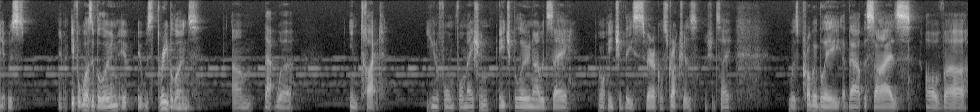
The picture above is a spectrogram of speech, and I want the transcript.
it was you know, if it was a balloon, it, it was three balloons um, that were in tight uniform formation. Each balloon, I would say, or each of these spherical structures, I should say, was probably about the size of, uh,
